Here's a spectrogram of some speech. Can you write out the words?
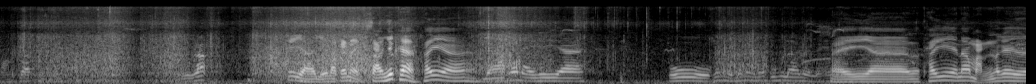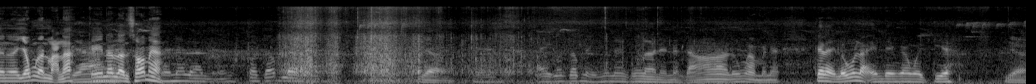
còn tớp này nữa. Nhiều lắm. Cái giờ vậy là cái này sao nhất ha? Thấy à, dạ cái này thì à, ô cái này nó, nó cũng lên rồi nè. này à, thấy nó mạnh nó cái nó giống lên mạnh á. Dạ. cái nó lên xóm ha. nó lên con tớp lên. Nè. dạ đây con tớp này nó cũng lên này nè. Đó đúng rồi mình nè. Cái này lúa là em đem ra ngoài kia. Dạ.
